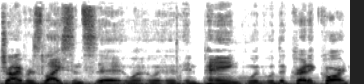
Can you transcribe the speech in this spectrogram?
driver's license uh, in paying with, with the credit card.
